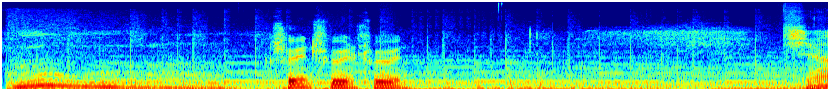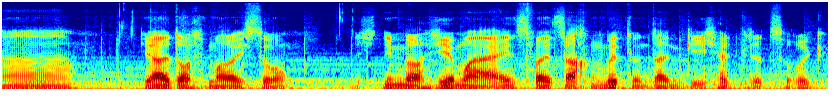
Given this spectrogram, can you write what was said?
Hm. Schön, schön, schön. Tja. Ja, doch, mache ich so. Ich nehme auch hier mal ein, zwei Sachen mit und dann gehe ich halt wieder zurück.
